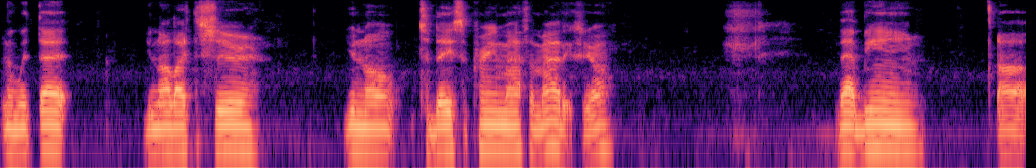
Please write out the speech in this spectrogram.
And with that, you know, I like to share, you know, today's supreme mathematics, yo. That being uh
